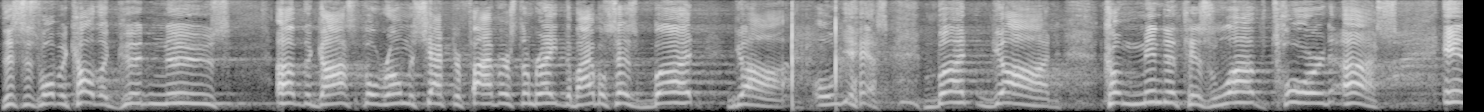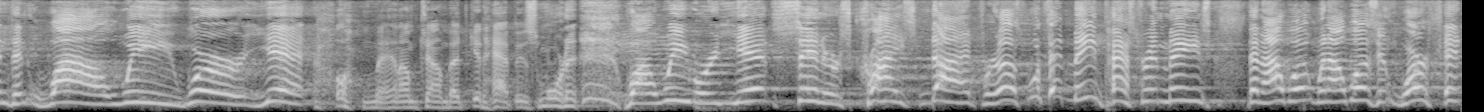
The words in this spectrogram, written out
This is what we call the good news of the gospel. Romans chapter 5, verse number 8, the Bible says, But God, oh yes, but God commendeth his love toward us in that while we were yet, oh man, I'm telling about to get happy this morning. While we were yet sinners, Christ died for us. What's that mean, Pastor? It means that I was when I wasn't worth it,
